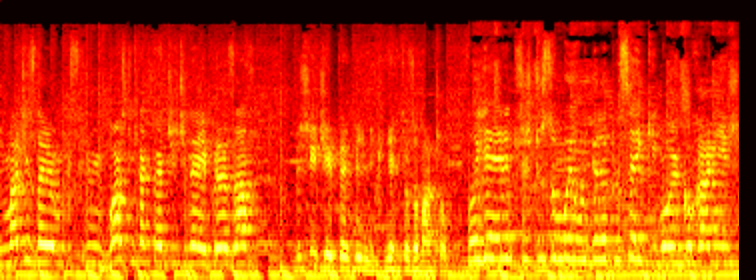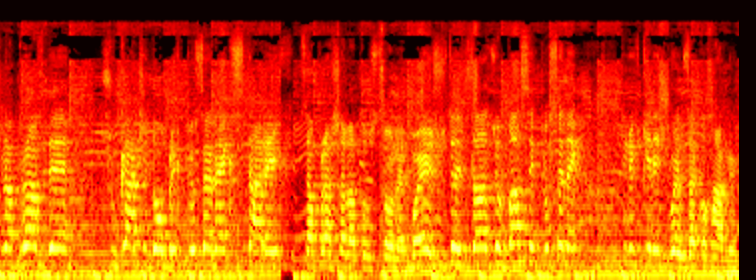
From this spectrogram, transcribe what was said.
jeśli macie znajomych, z którymi właśnie tak tańczycie na imprezach, wyślijcie im ten filmik, niech to zobaczą. No jeny, przecież to są moje ulubione piosenki, moi kochani, jeśli naprawdę szukacie dobrych piosenek, starych, zapraszam na tą stronę, bo ja już tutaj znalazłem masę piosenek, w których kiedyś byłem zakochany.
